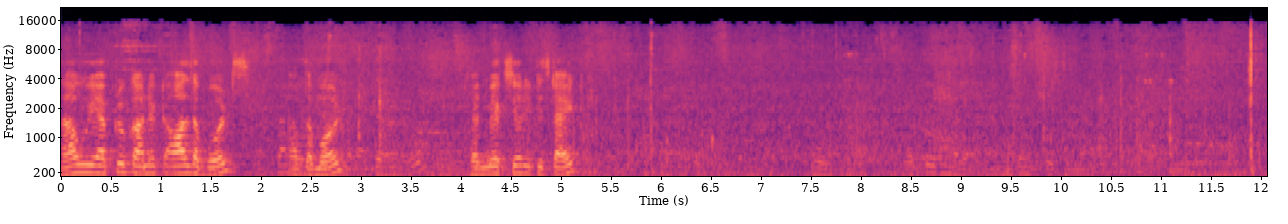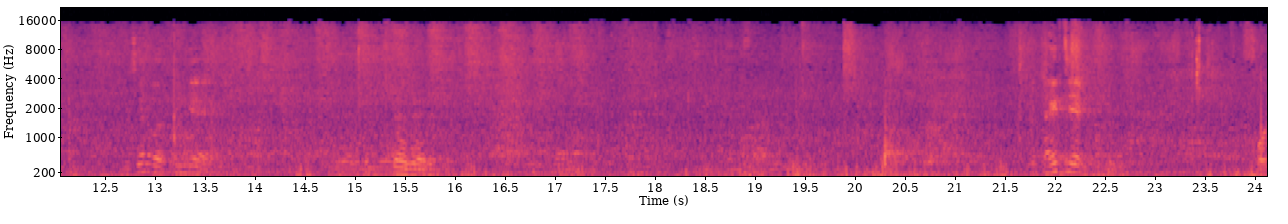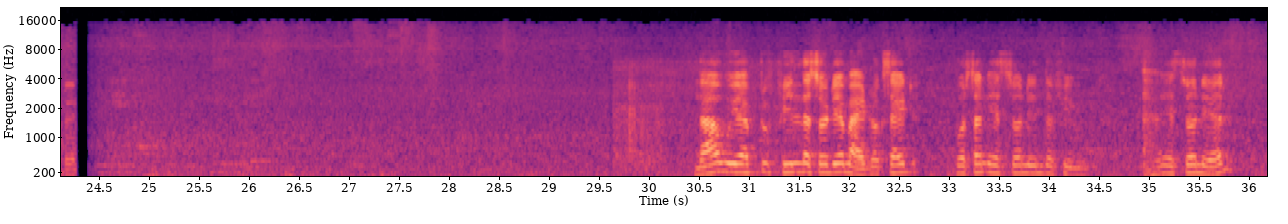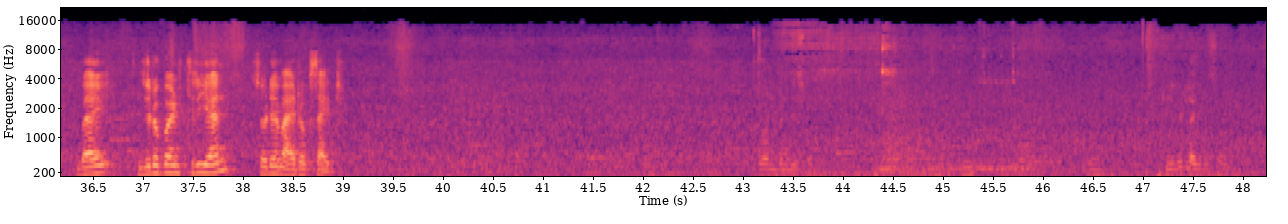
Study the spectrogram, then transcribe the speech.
now we have to connect all the bolts of the mold and make sure it is tight fourteen Now we have to fill the sodium hydroxide portion as shown in the film as shown here by 0.3 N sodium hydroxide. Don't bring this one. Hmm. Hmm. Keep it like this one.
